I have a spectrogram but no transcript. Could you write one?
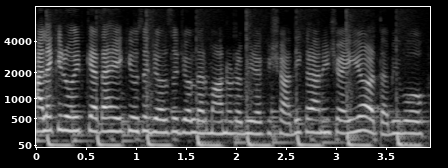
हालाँकि रोहित कहता है कि उसे जल्द से जल्द अरमान और रबीरा की शादी करानी चाहिए और तभी वो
